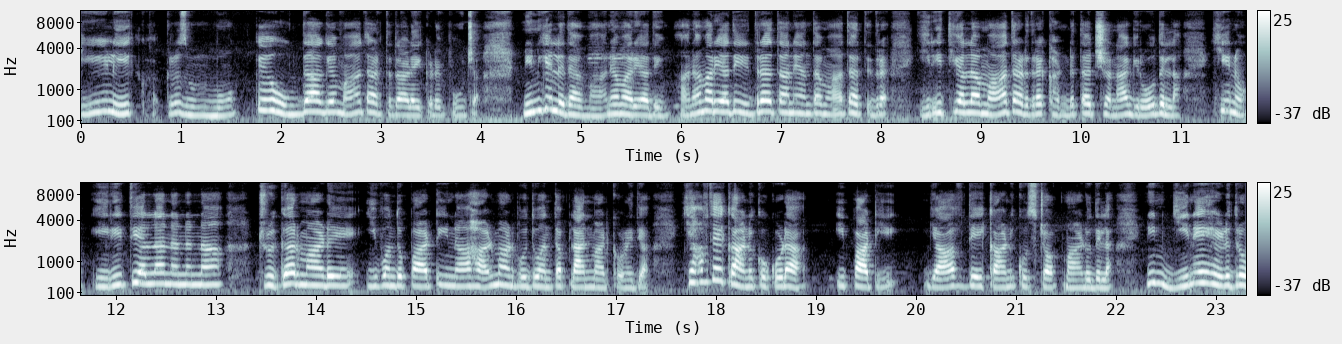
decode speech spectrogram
ಹೇಳಿ ಕ್ರೂಸ್ ಮೊಕ್ಕೆ ಹೋಗ್ದಾಗೆ ಮಾತಾಡ್ತಿದ್ದಾಳೆ ಈ ಕಡೆ ಪೂಜಾ. ನಿನಗೆಲ್ಲಿದೆ ಮಾನ ಮರ್ಯಾದೆ ಮಾನ ಮರ್ಯಾದೆ ಇದ್ರೆ ತಾನೇ ಅಂತ ಮಾತಾಡ್ತಿದ್ರೆ, ಈ ರೀತಿಯೆಲ್ಲ ಮಾತಾಡಿದ್ರೆ ಖಂಡಿತ ಚೆನ್ನಾಗಿರೋದಿಲ್ಲ. ಏನು, ಈ ರೀತಿಯೆಲ್ಲ ನನ್ನನ್ನು ಟ್ರಿಗರ್ ಮಾಡಿ ಈ ಒಂದು ಪಾರ್ಟಿನ ಹಾಳು ಮಾಡ್ಬೋದು ಅಂತ ಪ್ಲ್ಯಾನ್ ಮಾಡ್ಕೊಂಡಿದ್ಯಾ? ಯಾವುದೇ ಕಾರಣಕ್ಕೂ ಕೂಡ ಈ ಪಾರ್ಟಿ ಯಾವುದೇ ಕಾರಣಕ್ಕೂ ಸ್ಟಾಪ್ ಮಾಡೋದಿಲ್ಲ ನೀನು ಏನೇ ಹೇಳಿದ್ರು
